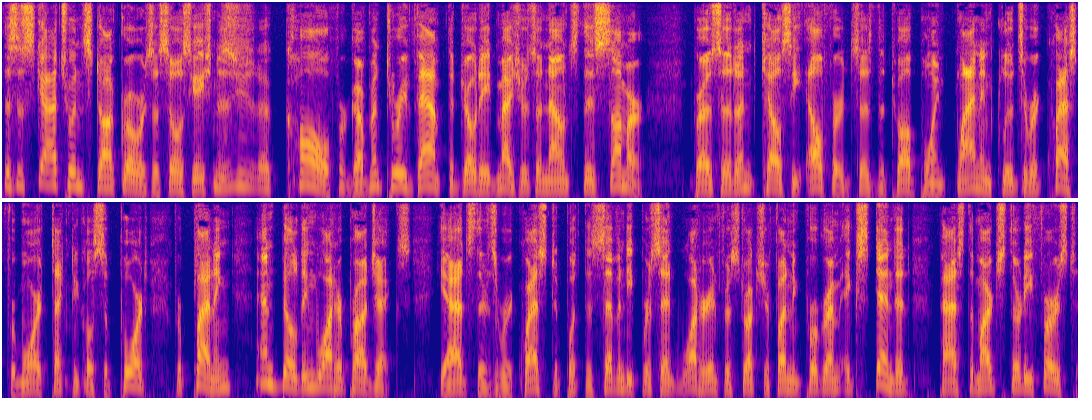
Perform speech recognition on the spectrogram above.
The Saskatchewan Stock Growers Association has issued a call for government to revamp the drought aid measures announced this summer. President Kelsey Elford says the 12 point plan includes a request for more technical support for planning and building water projects. He adds there's a request to put the 70% water infrastructure funding program extended past the March 31st,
